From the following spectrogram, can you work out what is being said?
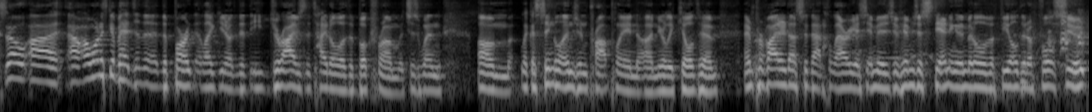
So uh, I, I want to skip ahead to the, the part that like you know that he derives the title of the book from, which is when um, like a single engine prop plane uh, nearly killed him, and provided us with that hilarious image of him just standing in the middle of a field in a full suit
